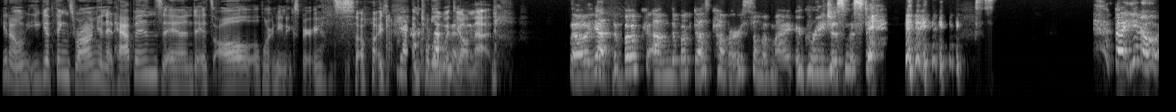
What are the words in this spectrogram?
you know, you get things wrong and it happens and it's all a learning experience. So I, yeah, I'm totally definitely. with you on that. So yeah, the book um, the book does cover some of my egregious mistakes. but you know,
